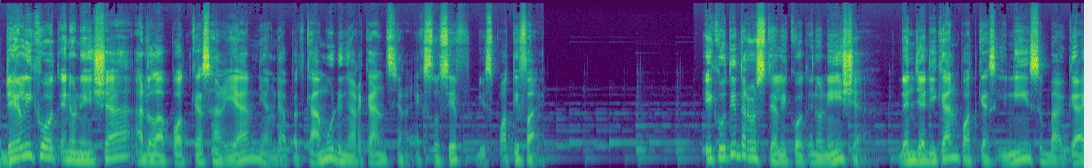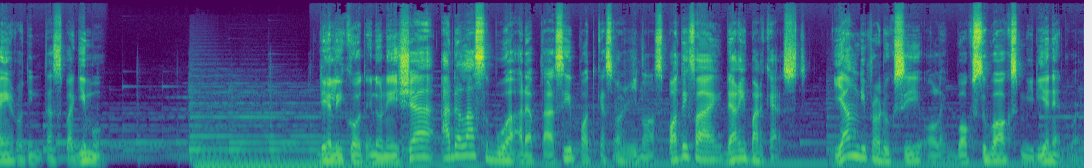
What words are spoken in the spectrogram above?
Daily Quote Indonesia adalah podcast harian yang dapat kamu dengarkan secara eksklusif di Spotify. Ikuti terus Daily Quote Indonesia dan jadikan podcast ini sebagai rutinitas bagimu. Daily Quote Indonesia adalah sebuah adaptasi podcast original Spotify dari Parcast yang diproduksi oleh Box to Box Media Network.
